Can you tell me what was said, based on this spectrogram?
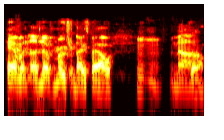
have en- enough merchandise power. Mm-mm, nah. So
